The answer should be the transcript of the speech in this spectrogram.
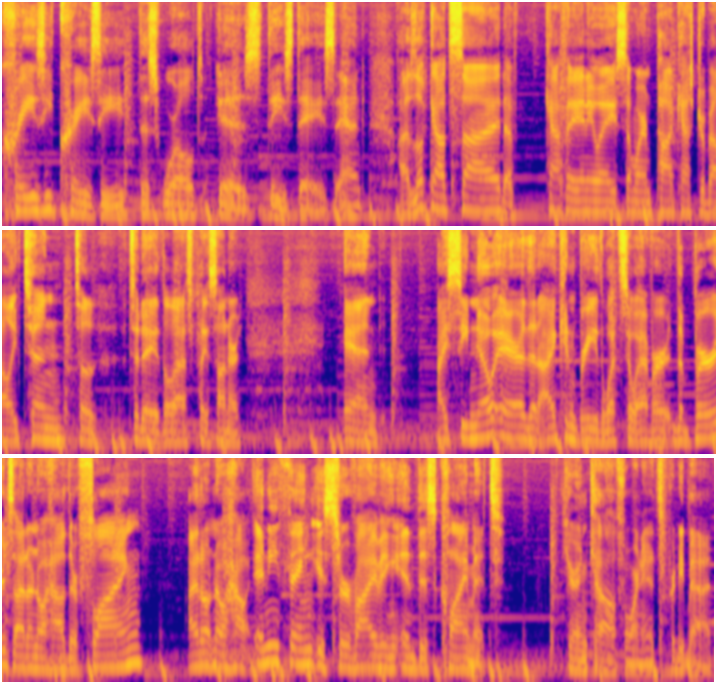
crazy, crazy this world is these days. And I look outside of Cafe Anyway, somewhere in Podcaster Valley, 10 till today, the last place on earth. And I see no air that I can breathe whatsoever. The birds, I don't know how they're flying. I don't know how anything is surviving in this climate here in California. It's pretty bad.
